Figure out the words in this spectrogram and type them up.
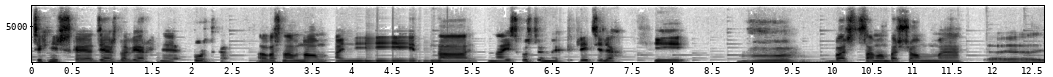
техническая одежда верхняя, куртка, э, в основном они на, на искусственных длителях и в больш, самом большом э, э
